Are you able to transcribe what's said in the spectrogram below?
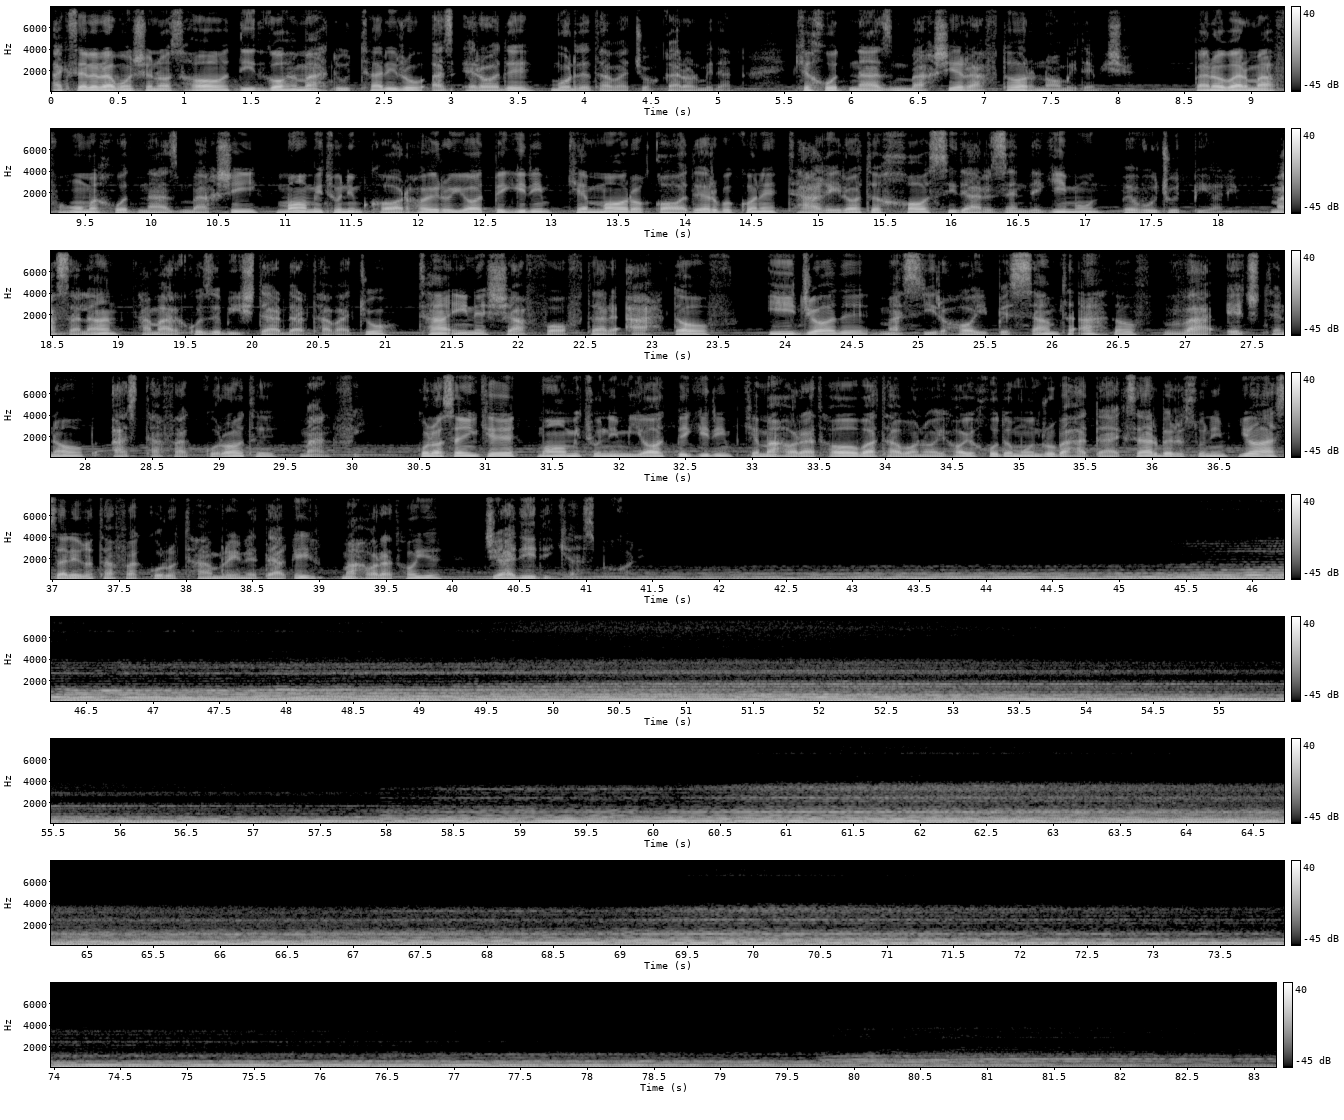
اکثر روانشناس ها دیدگاه محدودتری رو از اراده مورد توجه قرار میدن که خود نظم بخشی رفتار نامیده میشه. بنابر مفهوم خود نظم بخشی ما می‌تونیم کارهایی رو یاد بگیریم که ما رو قادر بکنه تغییرات خاصی در زندگیمون به وجود بیاریم. مثلا تمرکز بیشتر در توجه تعیین شفافتر اهداف ایجاد مسیرهایی به سمت اهداف و اجتناب از تفکرات منفی. خلاصه اینکه ما می‌تونیم یاد بگیریم که مهارت‌ها و توانایی‌های خودمون رو به حد اکثر برسونیم یا از طریق تفکر و تمرین دقیق مهارت‌های جدیدی کسب کنیم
